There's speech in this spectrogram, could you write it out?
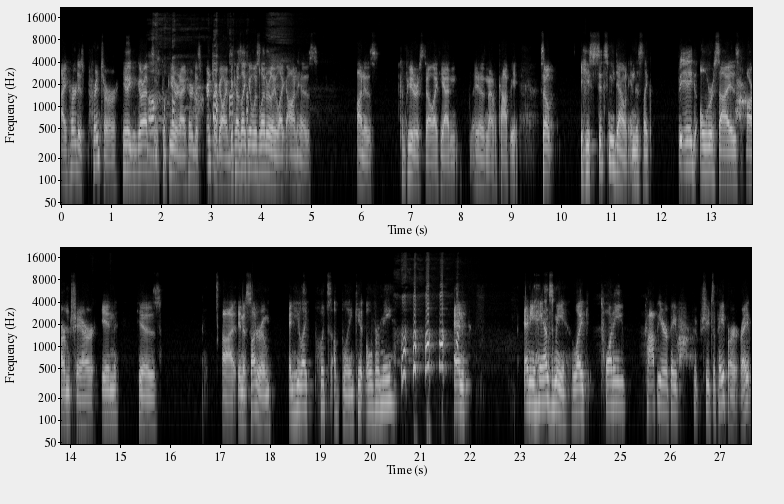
I heard his printer. He like, grabs his computer, and I heard his printer going because like it was literally like on his on his computer still. Like he hadn't he doesn't have a copy. So he sits me down in this like big oversized armchair in his uh in a sunroom and he like puts a blanket over me. And and he hands me like 20 copier paper sheets of paper right?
